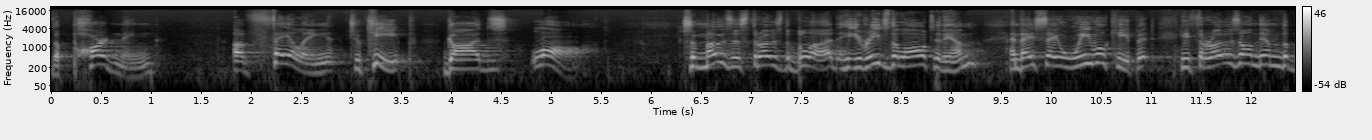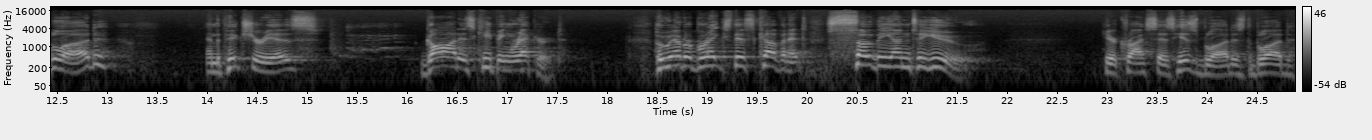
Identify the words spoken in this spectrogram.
the pardoning of failing to keep God's law. So Moses throws the blood, he reads the law to them, and they say, We will keep it. He throws on them the blood, and the picture is God is keeping record. Whoever breaks this covenant, so be unto you. Here Christ says his blood is the blood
